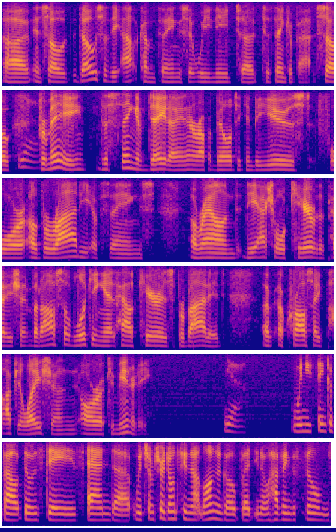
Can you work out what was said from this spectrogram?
uh, and so those are the outcome things that we need to, to think about. So yeah. for me, this thing of data and interoperability can be used for a variety of things around the actual care of the patient, but also looking at how care is provided a- across a population or a community. Yeah when you think about those days and uh, which I'm sure don't seem that long ago, but you know having the films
